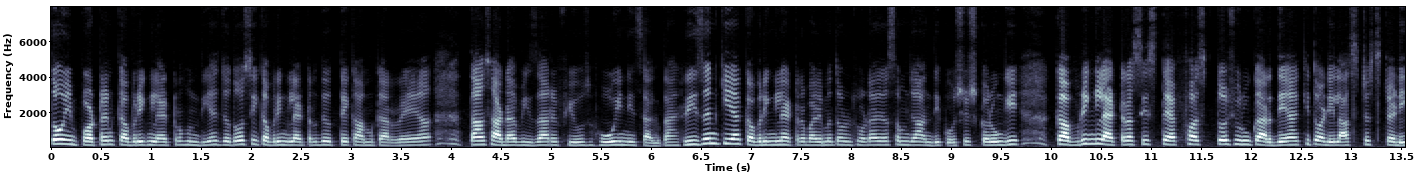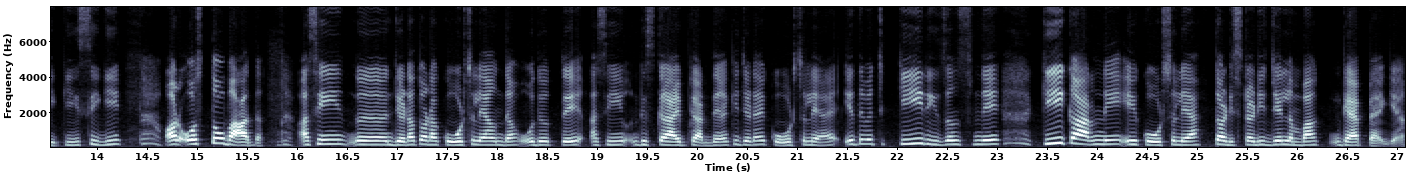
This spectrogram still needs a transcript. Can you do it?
ਤੋਂ ਇੰਪੋਰਟੈਂਟ ਕਵਰਿੰਗ ਲੈਟਰ ਹੁੰਦੀ ਹੈ। ਜਦੋਂ ਅਸੀਂ ਕਵਰਿੰਗ ਲੈਟਰ ਦੇ ਉੱਤੇ ਕੰਮ ਕਰ ਰਹੇ ਹਾਂ, ਤਾਂ ਸਾਡਾ ਵੀਜ਼ਾ ਰਿਫਿਊਜ਼ ਹੋ ਹੀ ਨਹੀਂ ਸਕਦਾ। ਰੀਜ਼ਨ ਕੀ ਆ ਕਵਰਿੰਗ ਲੈਟਰ ਬਾਰੇ? ਮੈਂ ਤੁਹਾਨੂੰ ਥੋੜਾ ਜਿਹਾ ਸਮਝਾਉਣ ਦੀ ਕੋਸ਼ਿਸ਼ ਕਰੂੰਗੀ। ਕਵਰਿੰਗ ਲੈਟਰ ਅਸੀਂ ਸਟੈਪ ਫਸਟ ਤੋਂ ਸ਼ੁਰੂ ਕਰਦੇ ਹਾਂ ਕਿ ਤੁਹਾਡੀ ਲਾਸਟ ਸਟੱਡੀ ਕੀ ਸੀਗੀ। ਔਰ ਉਸ ਤੋਂ ਬਾਅਦ ਅਸੀਂ ਜਿਹੜਾ ਤੁਹਾਡਾ ਕੋਰਸ ਲਿਆ ਹੁੰਦਾ, ਉਹਦੇ ਉੱਤੇ ਅਸੀਂ ਡਿਸਕ੍ਰਾਈਬ ਕਰਦੇ ਹਾਂ ਕਿ ਜਿਹੜਾ ਇਹ ਕੋਰਸ ਲਿਆ ਹੈ, ਇਹਦੇ ਵਿੱਚ ਕੀ ਰੀਜ਼ਨਸ ਨੇ, ਕੀ ਕਾਰਨ ਨੇ ਇਹ ਕੋਰਸ ਲਿਆ, ਤੁਹਾਡੀ ਸਟੱਡੀ ਜੇ ਲੰਬਾ ਗੈਪ ਪੈ ਗਿਆ।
